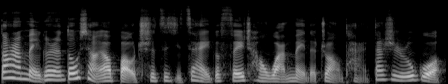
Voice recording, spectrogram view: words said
当然，每个人都想要保持自己在一个非常完美的状态。但是如果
